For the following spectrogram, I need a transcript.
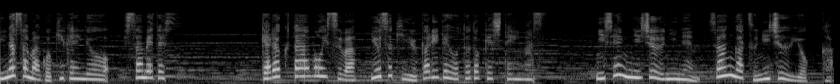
皆様ごきげんよう、ひさめです。キャラクターボイスは、ゆずきゆかりでお届けしています。2022年3月24日、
